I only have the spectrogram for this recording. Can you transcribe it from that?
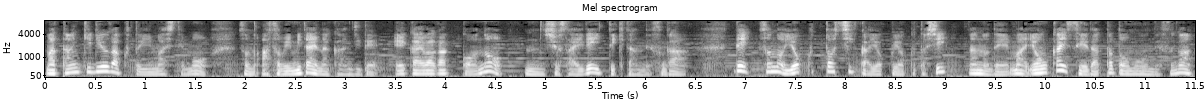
まあ短期留学と言いましても、その遊びみたいな感じで英会話学校の、うん、主催で行ってきたんですが、で、その翌年か翌々年、なのでまあ4回生だったと思うんですが、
